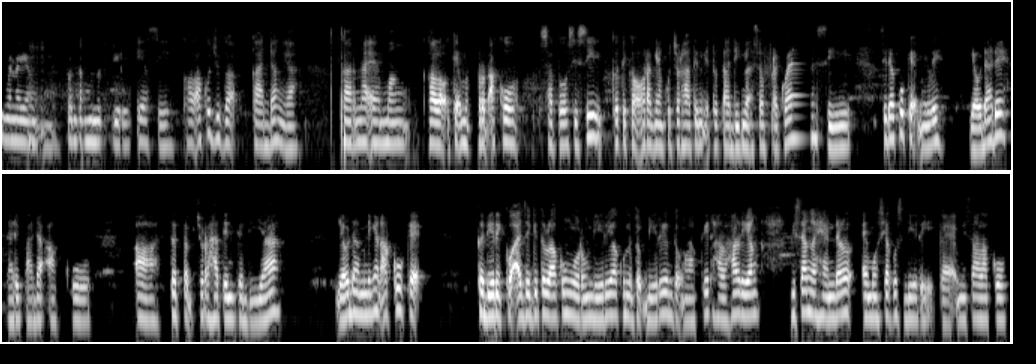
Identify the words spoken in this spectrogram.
gimana yang Mm-mm. tentang menutup diri? Iya sih, kalau aku juga kadang ya, karena emang kalau kayak menurut aku satu sisi ketika orang yang kucurhatin itu tadi nggak sefrekuensi, jadi aku kayak milih ya udah deh daripada aku uh, tetap curhatin ke dia, ya udah mendingan aku kayak ke diriku aja gitu loh, aku ngurung diri, aku nutup diri untuk ngelakuin hal-hal yang bisa ngehandle emosi aku sendiri, kayak misal aku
